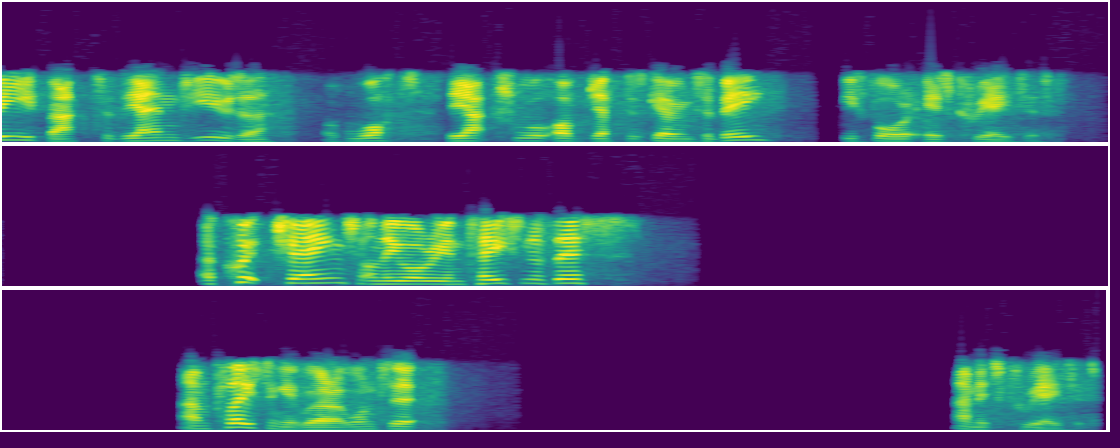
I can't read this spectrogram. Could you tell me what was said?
feedback to the end user of what the actual object is going to be before it is created. A quick change on the orientation of this and placing it where I want it, and it's created.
